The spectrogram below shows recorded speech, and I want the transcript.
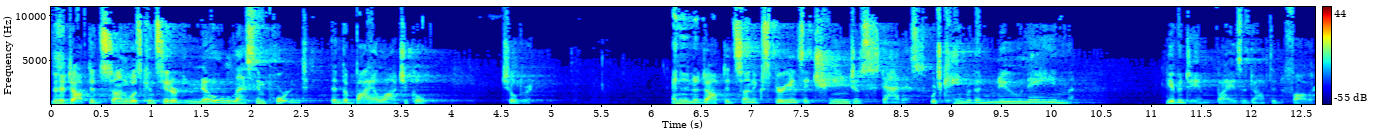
The adopted son was considered no less important than the biological children. And an adopted son experienced a change of status, which came with a new name given to him by his adopted father.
